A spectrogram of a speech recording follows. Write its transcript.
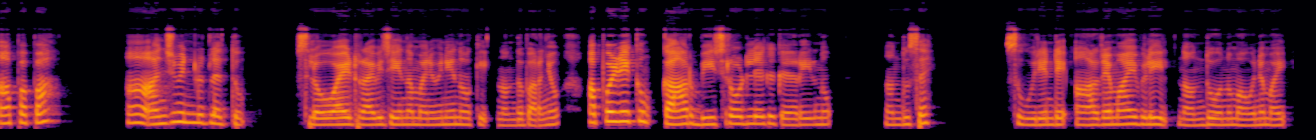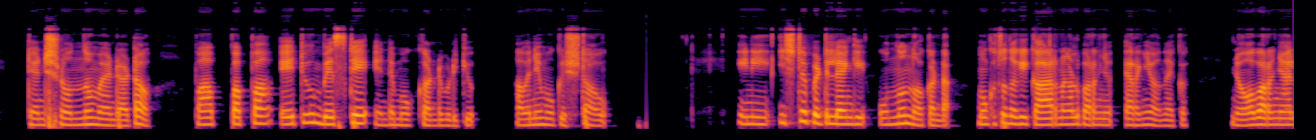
ആ പപ്പ. ആ അഞ്ചു മിനിറ്റിലെത്തും. സ്ലോ ആയി ഡ്രൈവ് ചെയ്യുന്ന മനുവിനെ നോക്കി നന്ദു പറഞ്ഞു. അപ്പോഴേക്കും കാർ ബീച്ച് റോഡിലേക്ക് കയറിയിരുന്നു നന്ദുസേ സൂര്യന്റെ ആർദ്രമായ വിളിയിൽ നന്ദു ഒന്ന് മൗനമായി ടെൻഷൻ ഒന്നും വേണ്ട കേട്ടോ പപ്പ ഏറ്റവും ബെസ്റ്റേ എന്റെ മോക്ക് കണ്ടുപിടിക്കൂ. അവനെ മോക്ക് ഇഷ്ടാവും. ഇനി ഇഷ്ടപ്പെട്ടില്ലെങ്കിൽ ഒന്നും നോക്കണ്ട. മുഖത്ത് നോക്കി കാരണങ്ങൾ പറഞ്ഞ് ഇറങ്ങി വന്നേക്ക്. നോ പറഞ്ഞാൽ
